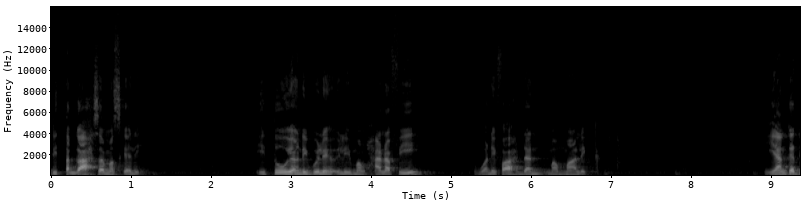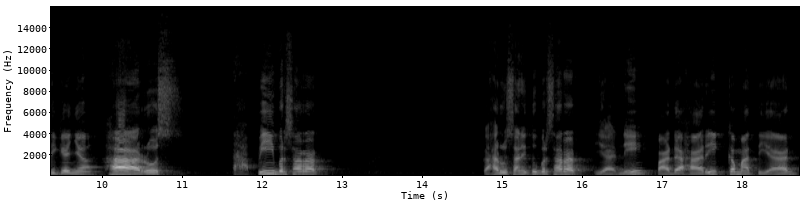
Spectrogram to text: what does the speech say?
Ditegah sama sekali. Itu yang diboleh oleh Imam Hanafi, Wanifah dan Imam Malik. Yang ketiganya harus tapi bersyarat. Keharusan itu bersyarat, yakni pada hari kematian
